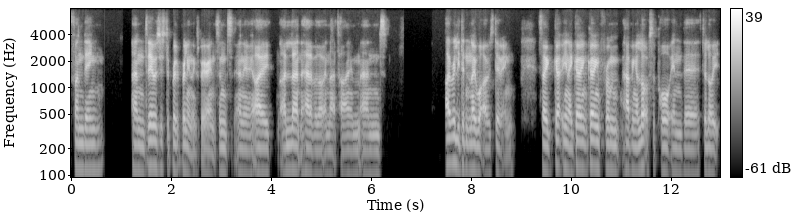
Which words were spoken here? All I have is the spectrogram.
funding and it was just a brilliant, brilliant experience. And, and I I learned a hell of a lot in that time, and I really didn't know what I was doing. So go, you know, going going from having a lot of support in the Deloitte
